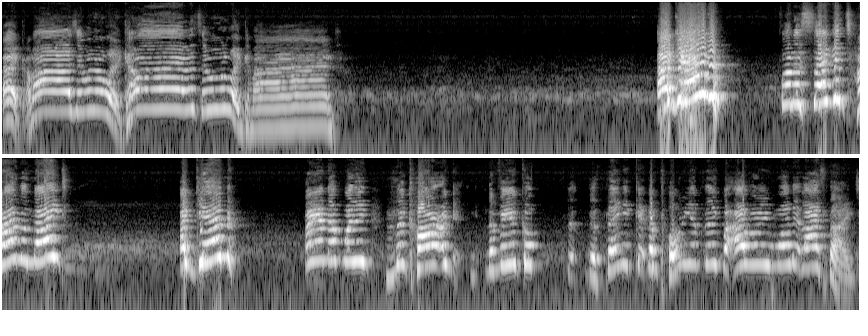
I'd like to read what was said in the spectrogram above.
Hey, come on, let's see what we're gonna win. Come on, let's see what we're gonna win. Come on. Again? For the second time tonight? Again? I end up winning the car, the vehicle, the, the thing, the podium thing, but I already won it last night.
